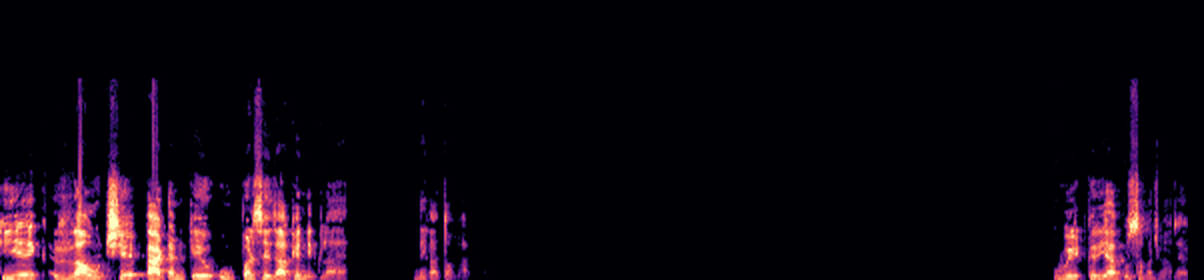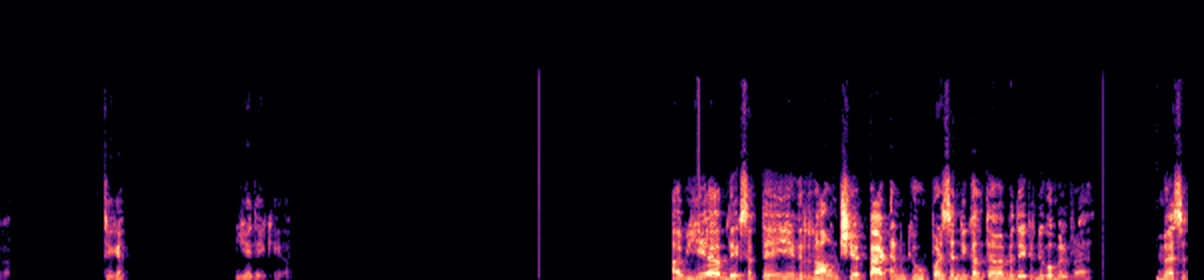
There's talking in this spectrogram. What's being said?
कि ये एक राउंड शेप पैटर्न के ऊपर से जाके निकला है। दिखाता हूँ मैं वेट करिए आपको समझ में आ जाएगा ठीक है ये देखिएगा अब ये आप देख सकते हैं, ये एक राउंड शेप पैटर्न के ऊपर से निकलते हुए हमें देखने को मिल रहा है। मैं से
